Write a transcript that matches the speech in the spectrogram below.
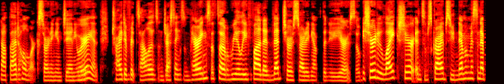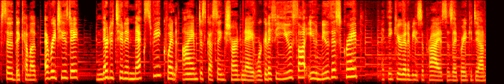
not bad homework starting in mm-hmm. January and try different salads and dressings and pairings. That's a really fun adventure starting up the new year. So be sure to like, share, and subscribe so you never miss an episode. They come up every Tuesday. Never to tune in next week when I'm discussing Chardonnay. We're gonna if you thought you knew this grape, I think you're gonna be surprised as I break it down.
